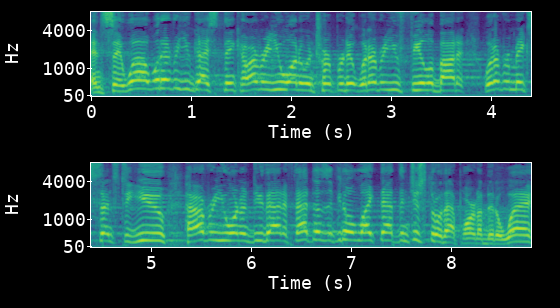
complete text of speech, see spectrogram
and say, well, whatever you guys think, however you want to interpret it, whatever you feel about it, whatever makes sense to you, however you want to do that. If that does, if you don't like that, then just throw that part of it away.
